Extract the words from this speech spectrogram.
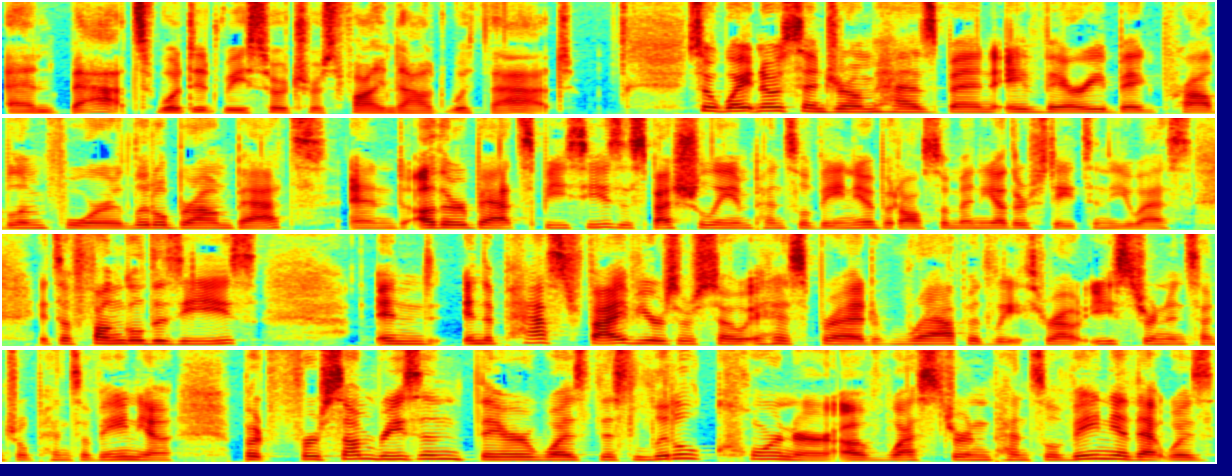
and bats. What did researchers find out with that? So, white nose syndrome has been a very big problem for little brown bats and other bat species, especially in Pennsylvania, but also many other states in the US. It's a fungal disease. And in the past five years or so, it has spread rapidly throughout eastern and central Pennsylvania. But for some reason, there was this little corner of western Pennsylvania that was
